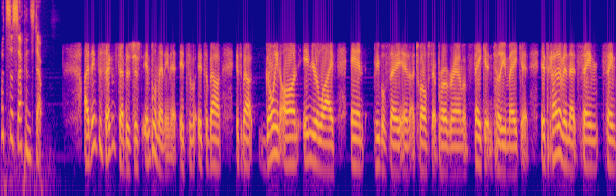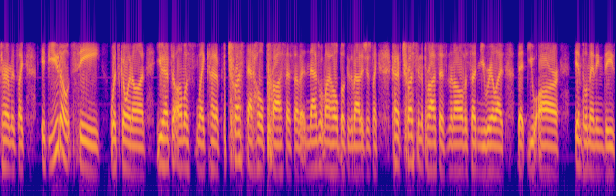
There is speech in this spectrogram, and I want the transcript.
What's the second step? I think the second step is just implementing it. It's it's about it's about going on in your life and people say in a 12 step program of fake it until you make it. It's kind of in that same same term. It's like if you don't see what's going on, you have to almost like kind of trust that whole process of it. And that's what my whole book is about is just like kind of trusting the process and then all of a sudden you realize that you are implementing these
